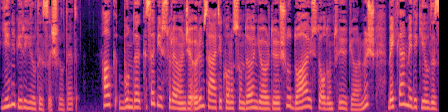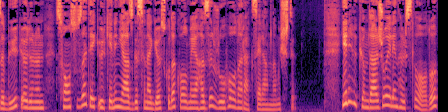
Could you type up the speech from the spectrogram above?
yeni bir yıldız ışıldadı. Halk bunda kısa bir süre önce ölüm saati konusunda öngördüğü şu doğaüstü oluntuyu görmüş, beklenmedik yıldızı büyük ölünün sonsuza dek ülkenin yazgısına göz kulak olmaya hazır ruhu olarak selamlamıştı. Yeni hükümdar Joel'in hırslı oğlu,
